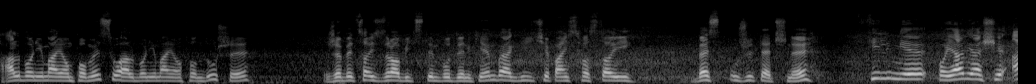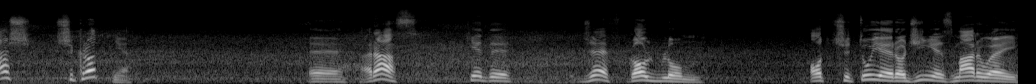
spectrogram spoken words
albo nie mają pomysłu, albo nie mają funduszy, żeby coś zrobić z tym budynkiem, bo jak widzicie Państwo stoi bezużyteczny. W filmie pojawia się aż trzykrotnie. E, Raz, kiedy Jeff Goldblum odczytuje rodzinie zmarłej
